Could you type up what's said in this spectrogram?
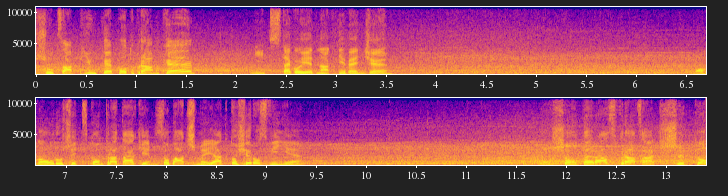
Wrzuca piłkę pod bramkę. Nic z tego jednak nie będzie. Mogą ruszyć z kontratakiem. Zobaczmy, jak to się rozwinie. Muszą teraz wracać szybko.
